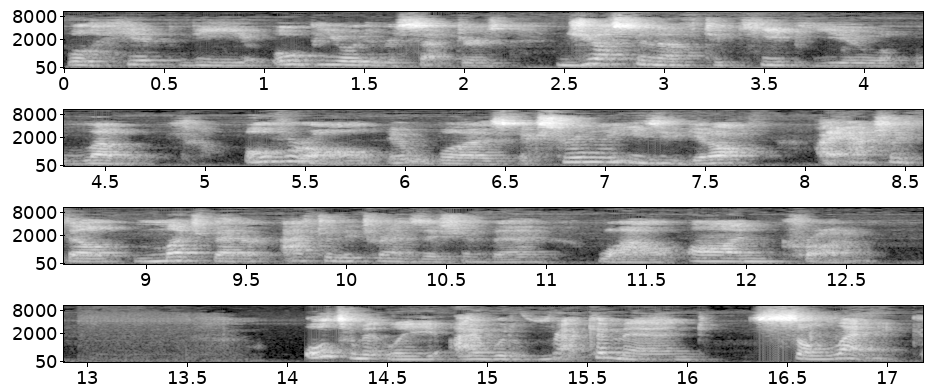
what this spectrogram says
will hit the opioid receptors just enough to keep you level. Overall, it was extremely easy to get off. I actually felt much better after the transition than while on kratom. ultimately, I would recommend Selank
